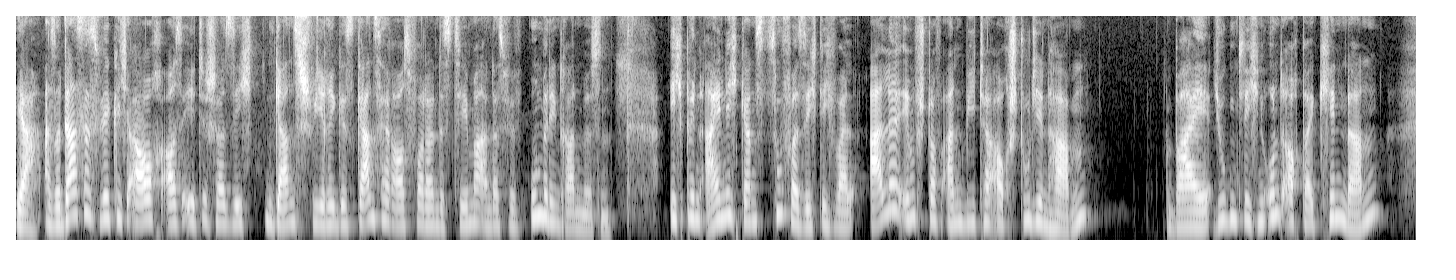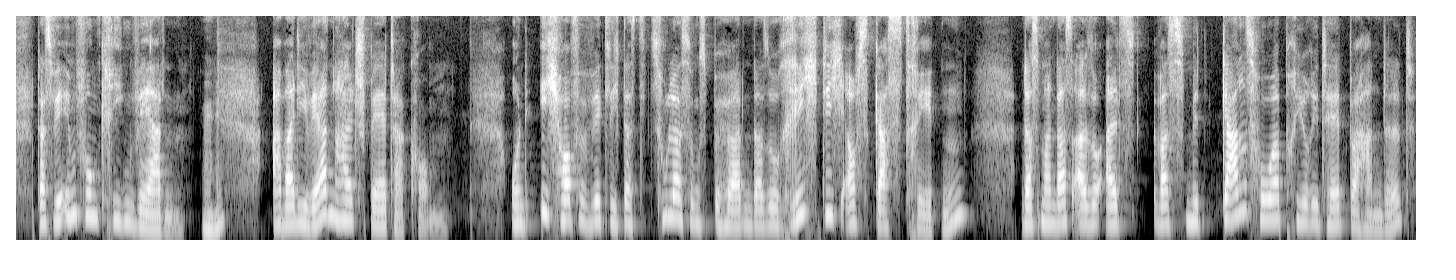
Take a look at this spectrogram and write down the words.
Ja, also das ist wirklich auch aus ethischer Sicht ein ganz schwieriges, ganz herausforderndes Thema, an das wir unbedingt ran müssen. Ich bin eigentlich ganz zuversichtlich, weil alle Impfstoffanbieter auch Studien haben, bei Jugendlichen und auch bei Kindern, dass wir Impfung kriegen werden. Mhm. Aber die werden halt später kommen. Und ich hoffe wirklich, dass die Zulassungsbehörden da so richtig aufs Gas treten, dass man das also als was mit ganz hoher Priorität behandelt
